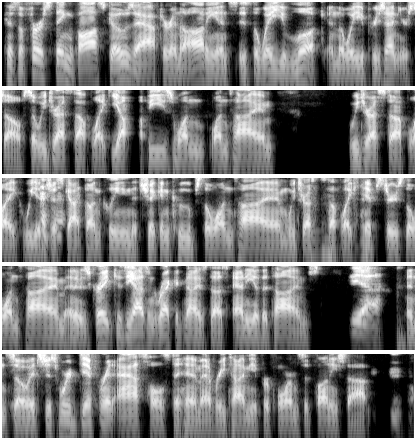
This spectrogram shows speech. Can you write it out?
Because the first thing Voss goes after in the audience is the way you look and the way you present yourself. So we dressed up like yuppies one one time. We dressed up like we had just got done cleaning the chicken coops the one time. We dressed up like hipsters the one time, and it was great because he hasn't recognized us any of the times. Yeah. And so it's just we're different assholes to him every time he performs at Funny Stop. Hmm.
